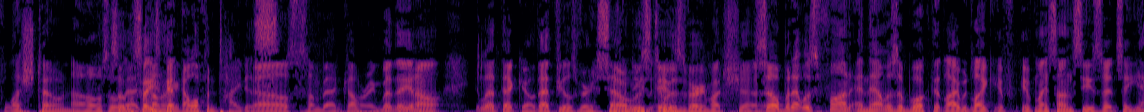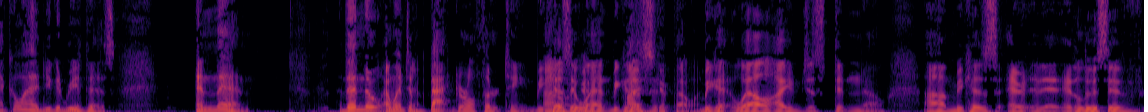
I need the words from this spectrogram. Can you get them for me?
flesh tone. Oh, so so bad he's coloring. got elephantitis. Oh, so some bad coloring, but you know, you let that go. That feels very no, seventies it was, too. it was very much uh, So, but that was fun, and that was a book that I would like. If if my son sees it, I'd say, "Yeah, go ahead, you could read this." And then, then there, I went to Batgirl thirteen because Oh, okay. it went because I skipped that one. Because well, I just didn't know um, because at, at at Illusive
